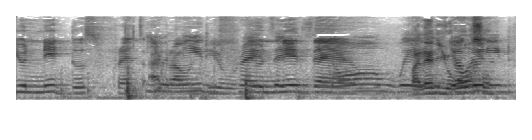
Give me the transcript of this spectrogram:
you need those friends You around need you friends. you need is them No way But then you you also- need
